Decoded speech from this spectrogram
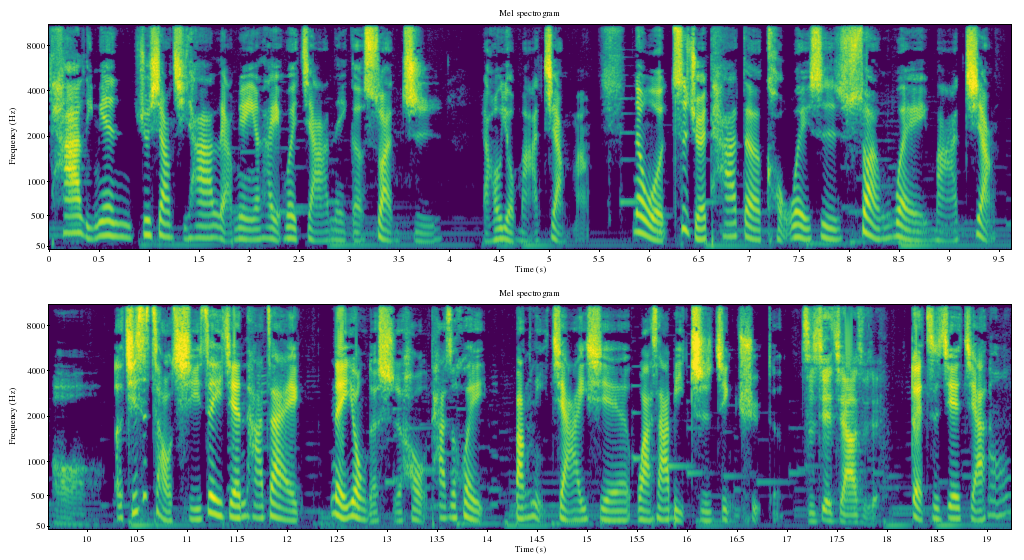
它里面就像其他凉面一样，它也会加那个蒜汁。然后有麻酱嘛？那我是觉得它的口味是蒜味麻酱哦。呃，其实早期这一间它在内用的时候，它是会帮你加一些瓦萨比汁进去的，直接加是不是？对，直接加。哦。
